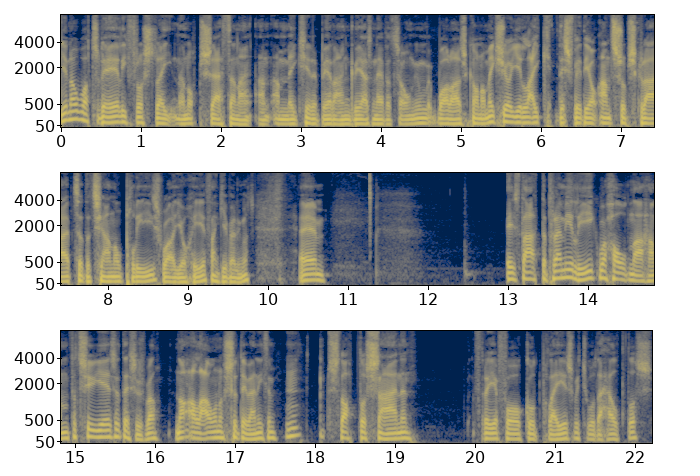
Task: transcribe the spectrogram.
You know what's really frustrating and upsetting and, and, and makes you a bit angry as an Evertonian what has gone on? Make sure you like this video and subscribe to the channel, please, while you're here. Thank you very much. Um, is that the Premier League were holding our hand for two years of this as well, not allowing us to do anything. Mm. Stopped us signing three or four good players, which would have helped us,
